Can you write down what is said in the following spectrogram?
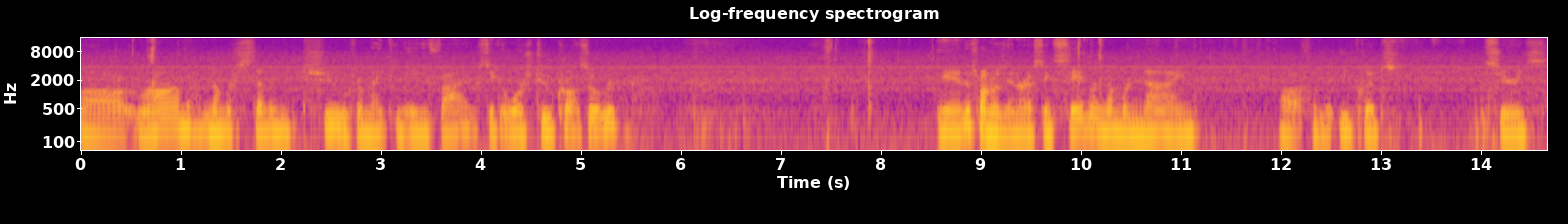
uh, ROM number 72 from 1985. Secret Wars 2 crossover. And this one was interesting. Sabre number 9 uh, from the Eclipse series.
